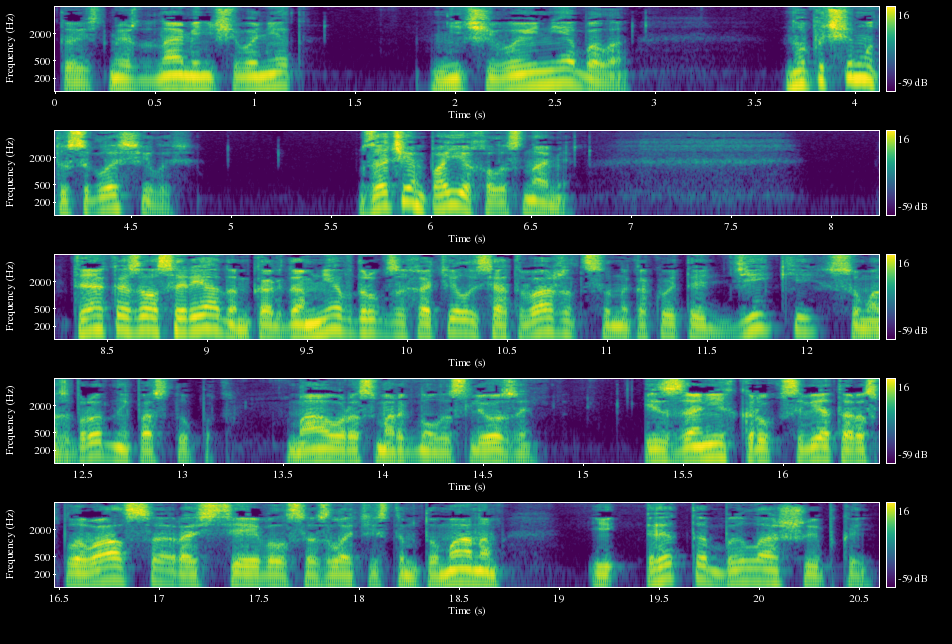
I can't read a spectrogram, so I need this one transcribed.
То есть между нами ничего нет? Ничего и не было. Но почему ты согласилась? Зачем поехала с нами? Ты оказался рядом, когда мне вдруг захотелось отважиться на какой-то дикий, сумасбродный поступок. Маура сморгнула слезы. Из-за них круг света расплывался, рассеивался золотистым туманом, и это было ошибкой.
